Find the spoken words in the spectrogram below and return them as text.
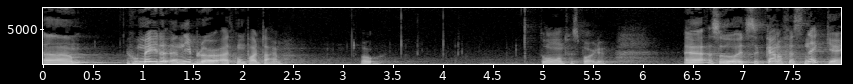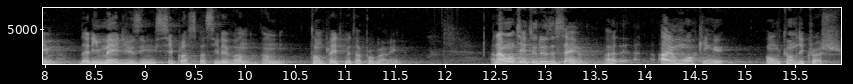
um, who made a nibbler at compile time. Oh, don't want to spoil you. Uh, so it's a kind of a snake game that he made using C++11 and template metaprogramming. And I wanted to do the same. I, am working on Candy Crush,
